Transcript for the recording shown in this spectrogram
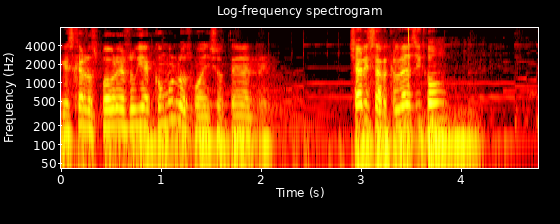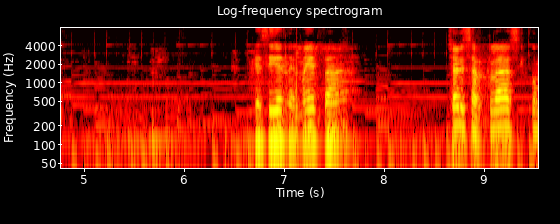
Y es que a los pobres Lugia, ¿cómo los one-shotean, Charizard clásico. Que sigue en el meta. Charizard clásico,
